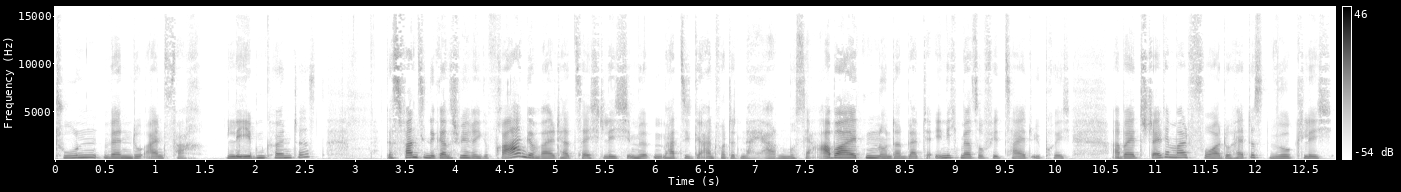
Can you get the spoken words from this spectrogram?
tun, wenn du einfach leben könntest? Das fand sie eine ganz schwierige Frage, weil tatsächlich hat sie geantwortet, naja, du musst ja arbeiten und dann bleibt ja eh nicht mehr so viel Zeit übrig. Aber jetzt stell dir mal vor, du hättest wirklich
